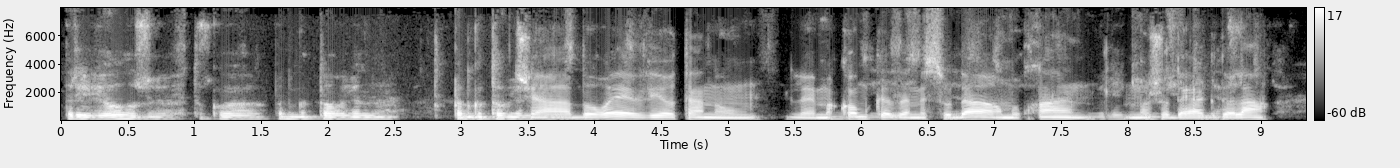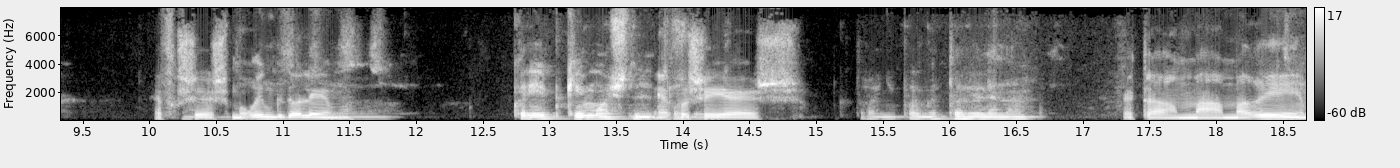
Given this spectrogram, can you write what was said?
привел уже в такую подготовленную, подготовленную שהבורא הביא אותנו למקום כזה מסודר, מוכן, ממש הודיה גדולה, איפה שיש מורים גדולים, крепкие, мощные, איפה тоже, שיש את המאמרים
